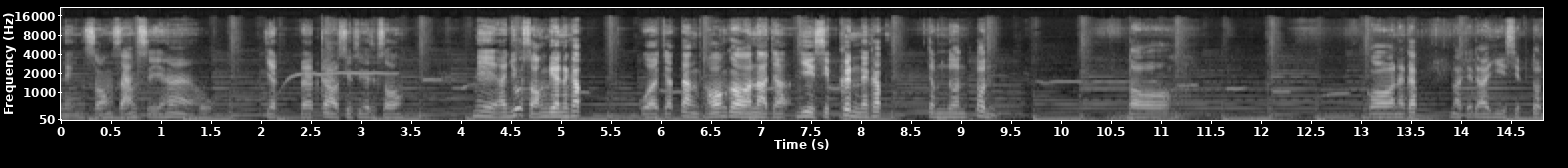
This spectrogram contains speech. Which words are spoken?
หนึ่งสองสามสี่ห้าหกเจ็ดแปดเก้าสิบสิบสิบสองนี่อายุสองเดือนนะครับ กว่าจะตั้งท้องก็น่าจะยี่สิบขึ้นนะครับจำนวนต้น ต่อกอนะครับ น่าจะได้ยี่สิบต้น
